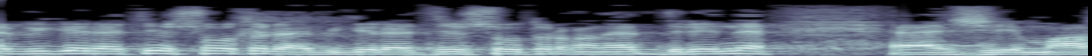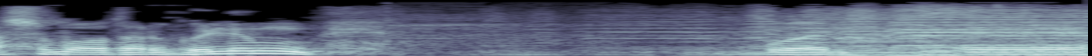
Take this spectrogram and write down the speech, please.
әбігер әтеш отыр әбігер әтеш отырған әбдірені әжем ашып отыр гүлің Bueno, eh,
